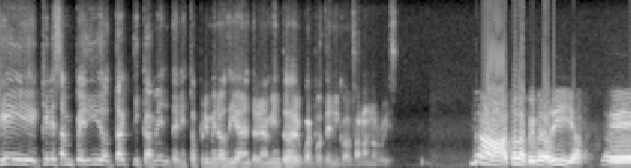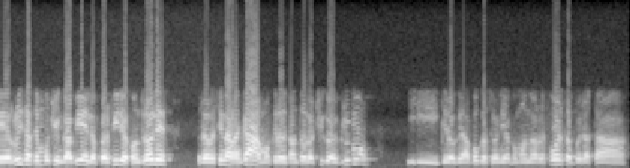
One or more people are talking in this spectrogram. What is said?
¿qué, ¿qué les han pedido tácticamente en estos primeros días de entrenamiento del cuerpo técnico de Fernando Ruiz? No, son los primeros días. Eh, Ruiz hace mucho hincapié en los perfiles, controles, pero recién arrancamos. Creo que están todos los chicos del club y creo que de a poco se venía acomodando refuerzo, pero hasta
